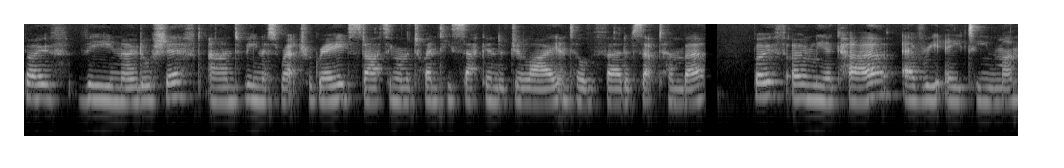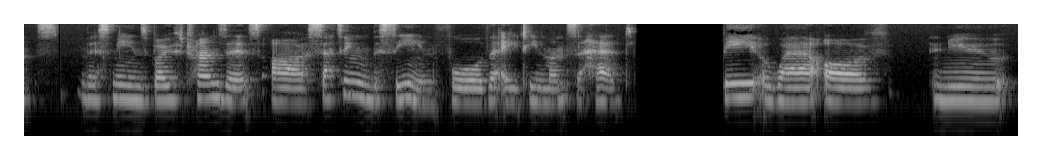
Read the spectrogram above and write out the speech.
Both the nodal shift and Venus retrograde, starting on the 22nd of July until the 3rd of September, both only occur every 18 months. This means both transits are setting the scene for the 18 months ahead. Be aware of new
